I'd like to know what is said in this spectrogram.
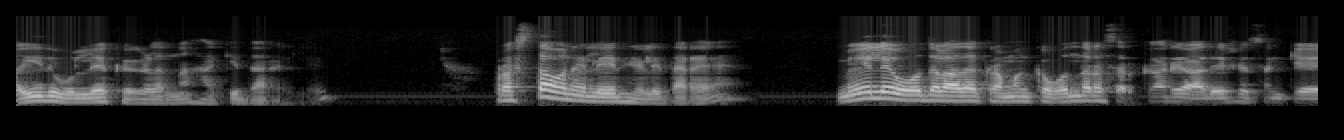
ಐದು ಉಲ್ಲೇಖಗಳನ್ನು ಹಾಕಿದ್ದಾರೆ ಇಲ್ಲಿ. ಪ್ರಸ್ತಾವನೆಯಲ್ಲಿ ಏನು ಹೇಳಿದ್ದಾರೆ? ಮೇಲೆ ಓದಲಾದ ಕ್ರಮಾಂಕ ಒಂದರ ಸರ್ಕಾರಿ ಆದೇಶ ಸಂಖ್ಯೆ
